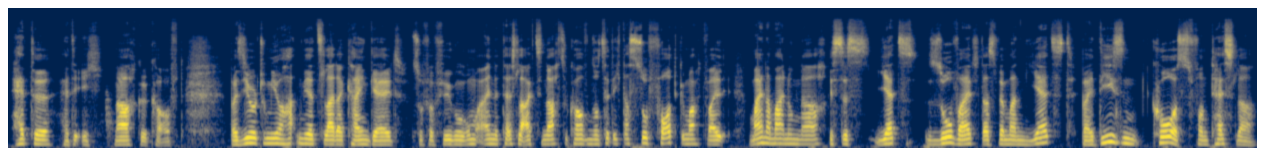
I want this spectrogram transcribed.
hätte, hätte ich nachgekauft. Bei Zero to Mio hatten wir jetzt leider kein Geld zur Verfügung, um eine Tesla-Aktie nachzukaufen, sonst hätte ich das sofort gemacht, weil meiner Meinung nach ist es jetzt so weit, dass wenn man jetzt bei diesem Kurs von Tesla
